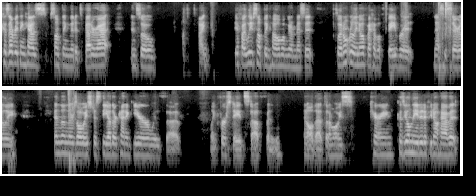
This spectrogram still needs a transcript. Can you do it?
because everything has something that it's better at, and so I if I leave something home, I'm gonna miss it. So I don't really know if I have a favorite necessarily. And then there's always just the other kind of gear with uh, like first aid stuff and and all that that I'm always carrying because you'll need it if you don't have it.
